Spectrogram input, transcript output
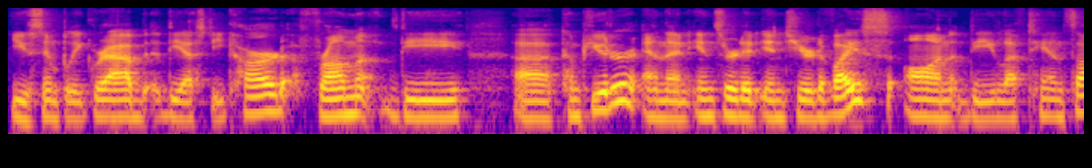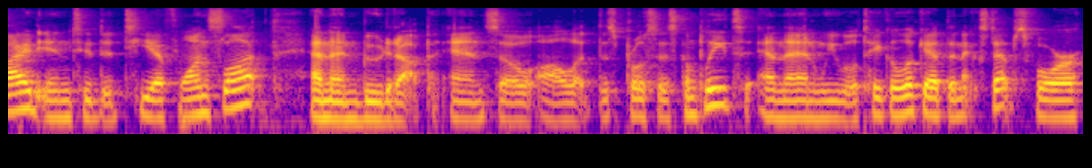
you simply grab the SD card from the uh, computer and then insert it into your device on the left-hand side into the TF1 slot and then boot it up. And so I'll let this process complete and then we will take a look at the next steps for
